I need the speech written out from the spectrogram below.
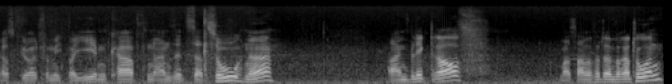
Das gehört für mich bei jedem Karpfenansitz dazu. Ne? Ein Blick drauf. Was haben wir für Temperaturen?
